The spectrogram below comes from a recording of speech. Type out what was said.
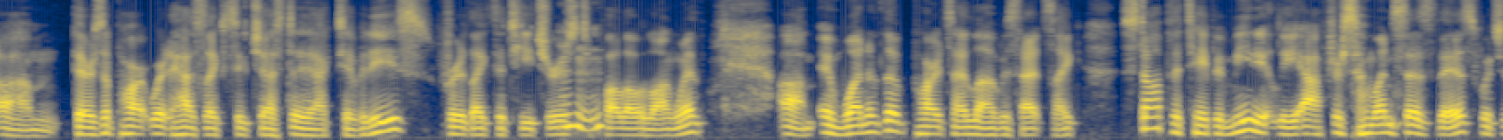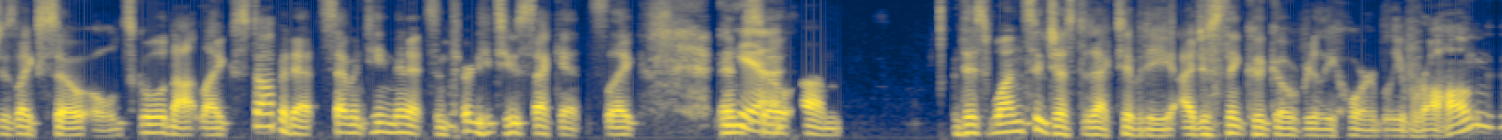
um there's a part where it has like suggested activities for like the teachers to Mhm. follow along with um and one of the parts i love is that it's like stop the tape immediately after someone says this which is like so old school not like stop it at 17 minutes and 32 seconds like and Yeah. so um this one suggested activity I just think could go really horribly wrong.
